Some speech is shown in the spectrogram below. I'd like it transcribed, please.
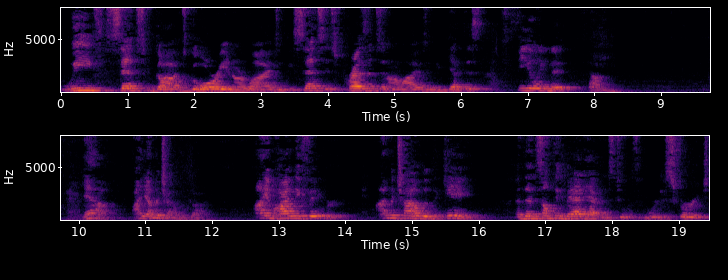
We sense God's glory in our lives, and we sense His presence in our lives, and we get this feeling that, um, yeah, I am a child of God. I am highly favored. I'm a child of the king. And then something bad happens to us and we're discouraged.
